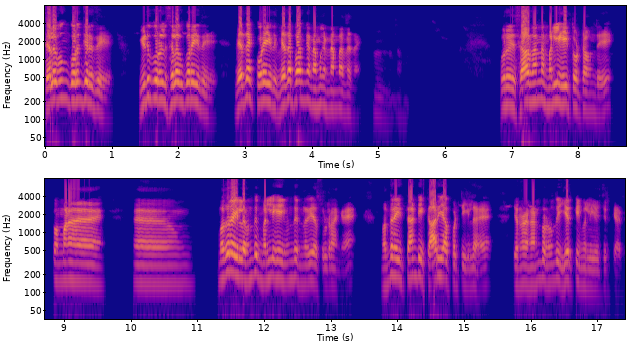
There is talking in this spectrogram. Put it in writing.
செலவும் குறைஞ்சிருது. இடுபொருள் செலவு குறையுது. விதை குறையுது. விதை பாருங்க நமக்கு நம்ம விதை. ஒரு சாதாரண மல்லிகை தோட்டம் வந்து இப்போ மன மதுரையில வந்து மல்லிகை வந்து நிறைய சொல்றாங்க. மதுரை தாண்டி காரியாப்பட்டியில என்னோட நண்பர் வந்து இயற்கை மல்லிகை வச்சிருக்காரு.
